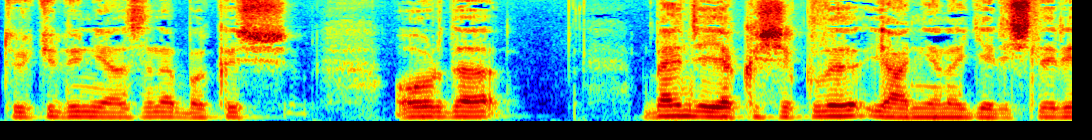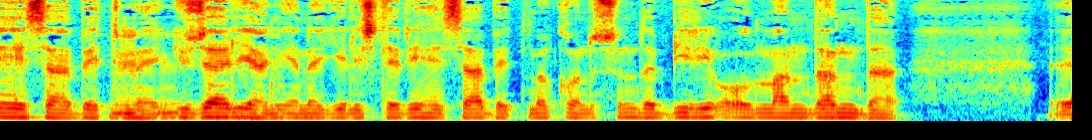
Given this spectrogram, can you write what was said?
Türkü dünyasına bakış, orada bence yakışıklı yan yana gelişleri hesap etme, hı hı. güzel yan yana gelişleri hesap etme konusunda biri olmandan da e,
